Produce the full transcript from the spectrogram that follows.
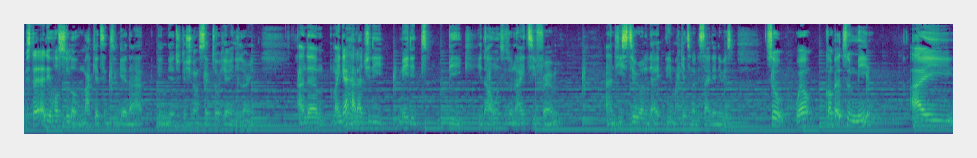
we started the hustle of marketing together in the educational sector here in Ilorin. And um, my guy had actually made it big. He now owns his own IT firm and he's still running the, the marketing on the side, anyways. So, well, compared to me, I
